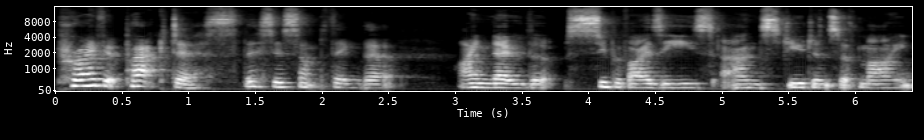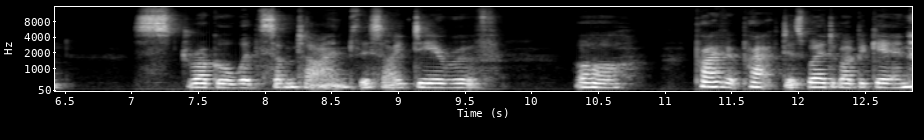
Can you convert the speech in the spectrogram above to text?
private practice. This is something that I know that supervisees and students of mine struggle with sometimes this idea of, oh, private practice, where do I begin?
